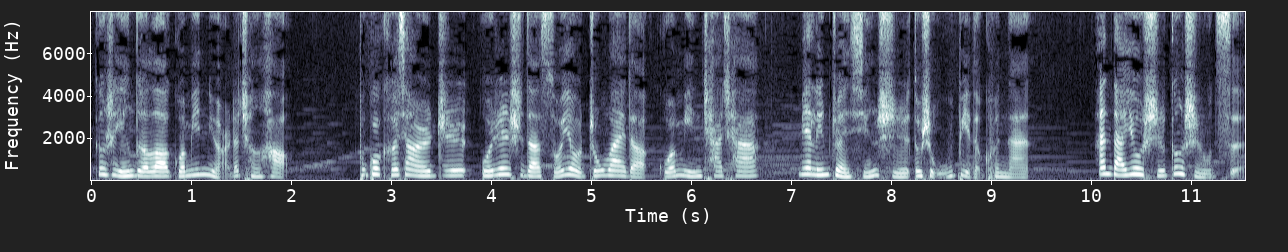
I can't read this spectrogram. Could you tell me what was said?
更是赢得了“国民女儿”的称号。不过，可想而知，我认识的所有中外的国民叉叉，面临转型时都是无比的困难。安达佑时更是如此，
